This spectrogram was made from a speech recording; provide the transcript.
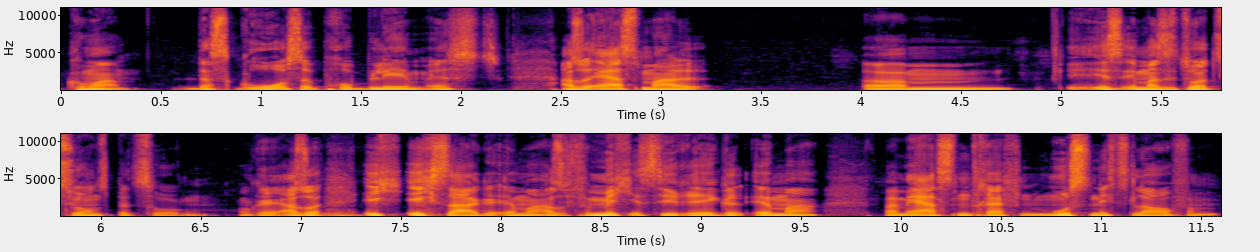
Guck mal, das große Problem ist, also erstmal ähm, ist immer situationsbezogen. Okay, also mhm. ich, ich sage immer, also für mich ist die Regel immer, beim ersten Treffen muss nichts laufen.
